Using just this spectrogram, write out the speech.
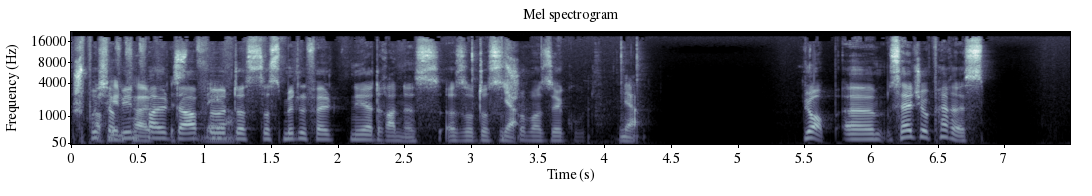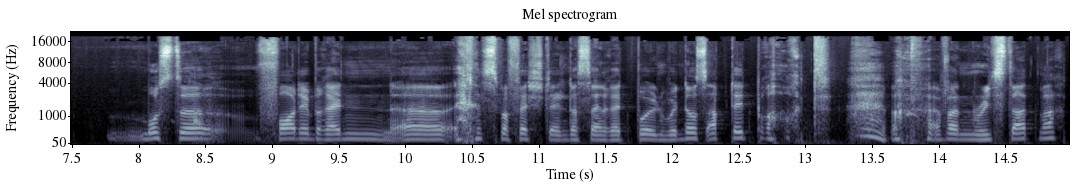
spricht auf jeden Fall, Fall dafür, näher. dass das Mittelfeld näher dran ist. Also das ist ja. schon mal sehr gut. Ja. Ja, ähm, Sergio Perez musste Ach. vor dem Rennen äh, erstmal feststellen, dass sein Red Bull ein Windows-Update braucht. Einfach einen Restart macht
